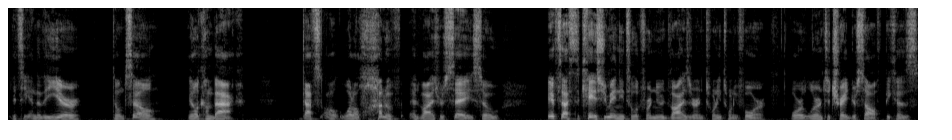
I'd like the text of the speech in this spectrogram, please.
It's the end of the year. Don't sell. It'll come back." That's what a lot of advisors say. So, if that's the case, you may need to look for a new advisor in 2024 or learn to trade yourself because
